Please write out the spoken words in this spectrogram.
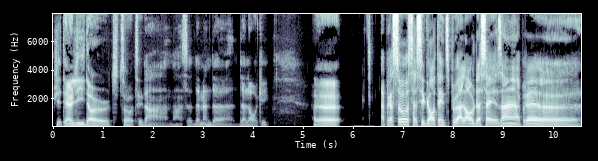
J'étais un leader, tout ça, tu sais, dans, dans ce domaine de, de hockey. Euh, après ça, ça s'est gâté un petit peu à l'âge de 16 ans. Après, euh,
